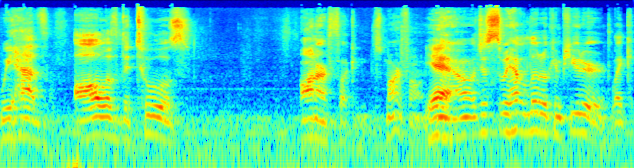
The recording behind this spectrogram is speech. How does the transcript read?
we have all of the tools on our fucking smartphone. Yeah. You know, just we have a little computer. Like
